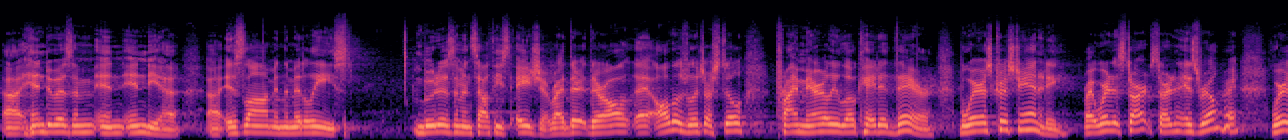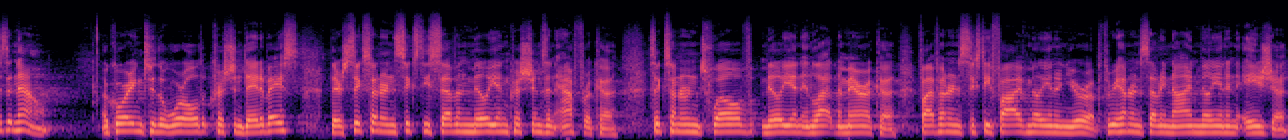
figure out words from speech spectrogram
uh, Hinduism in India, uh, Islam in the Middle East. Buddhism in Southeast Asia, right? They're, they're all, eh, all those religions are still primarily located there. But where is Christianity, right? Where did it start? Started in Israel, right? Where is it now? According to the World Christian Database, there's 667 million Christians in Africa, 612 million in Latin America, 565 million in Europe, 379 million in Asia,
